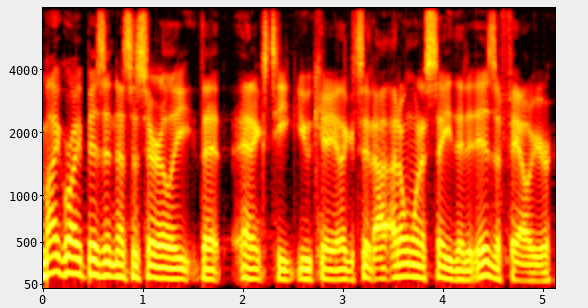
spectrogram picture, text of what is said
my gripe isn't necessarily that NXT UK. Like I said, I, I don't want to say that it is a failure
